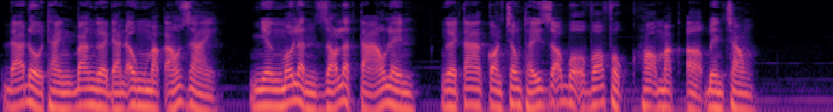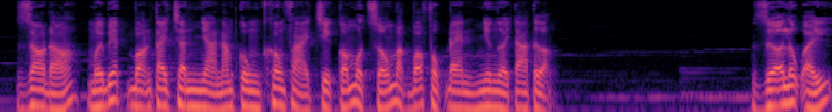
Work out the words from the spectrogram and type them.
Đã đổi thành ba người đàn ông mặc áo dài, Nhưng mỗi lần gió lật tà áo lên, Người ta còn trông thấy rõ bộ võ phục họ mặc ở bên trong. Do đó mới biết bọn tay chân nhà Nam Cung không phải chỉ có một số mặc võ phục đen như người ta tưởng. Giữa lúc ấy,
